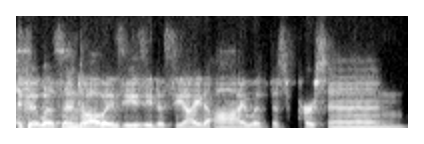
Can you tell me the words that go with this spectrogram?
if it wasn't always easy to see eye to eye with this person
